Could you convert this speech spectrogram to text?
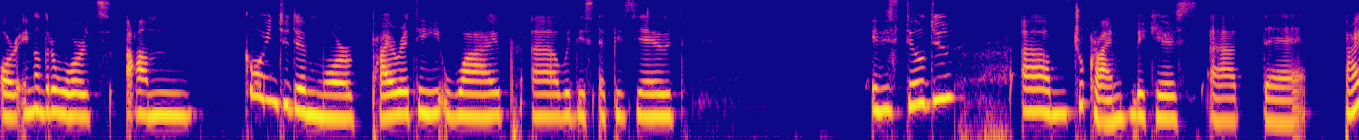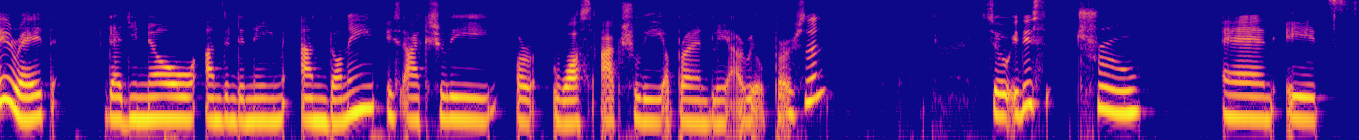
Or, in other words, I'm going to the more piratey vibe uh, with this episode. It is still due um, true crime because uh, the pirate that you know under the name Anne Bonny is actually or was actually apparently a real person. So it is true and it's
